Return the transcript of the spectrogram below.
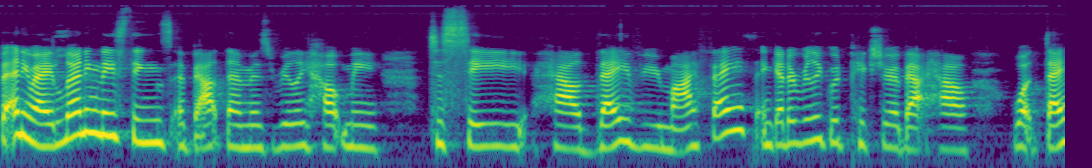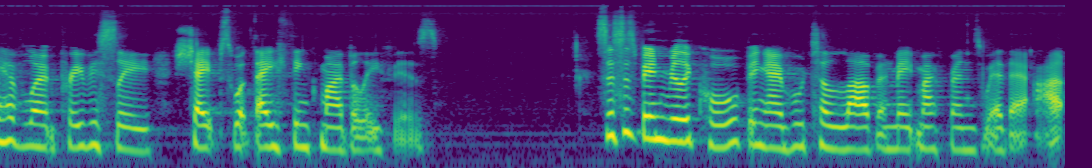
but anyway, learning these things about them has really helped me to see how they view my faith and get a really good picture about how what they have learnt previously shapes what they think my belief is. So, this has been really cool being able to love and meet my friends where they're at.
